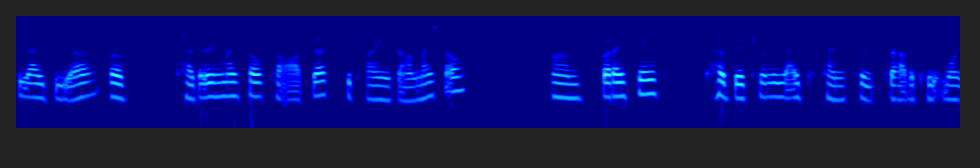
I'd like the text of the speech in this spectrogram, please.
the idea of tethering myself to objects to try and ground myself. Um, but I think habitually I tend to gravitate more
